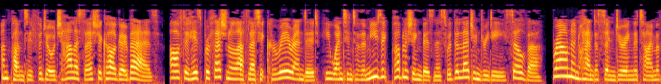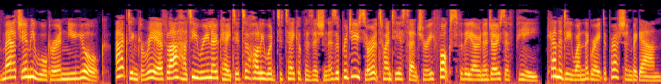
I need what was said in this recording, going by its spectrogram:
and punted for George Halas's Chicago Bears. After his professional athletic career ended, he went into the music publishing business with the legendary DeSylva, Brown and Henderson during the time of Mayor Jimmy Walker in New York. Acting career Flaherty relocated to Hollywood to take a position as a producer at 20th Century Fox for the owner Joseph P. Kennedy when the Great Depression began.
